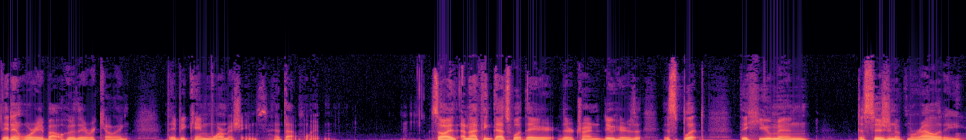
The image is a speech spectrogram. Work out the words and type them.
They didn't worry about who they were killing. They became war machines at that point. So, I, and I think that's what they're they're trying to do here is, is split the human decision of morality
